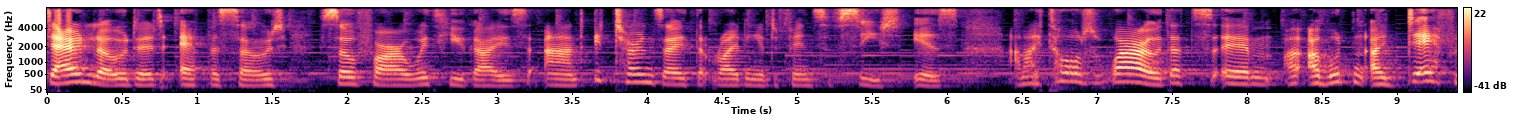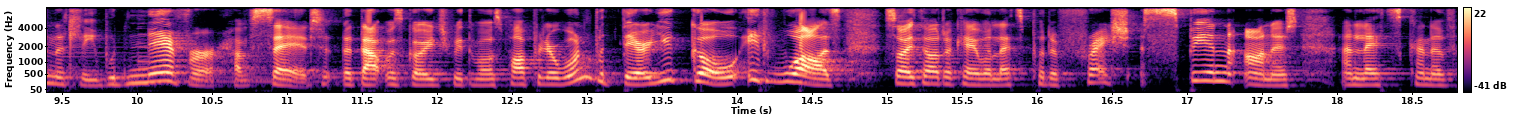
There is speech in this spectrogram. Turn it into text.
downloaded episode so far with you guys, and it turns out that riding a defensive seat is. And I thought, wow, that's um, I, I, wouldn't, I definitely would never have said that that was going to be the most popular one, but there you go, it was. So I thought, okay, well, let's put a fresh spin on it and let's kind of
